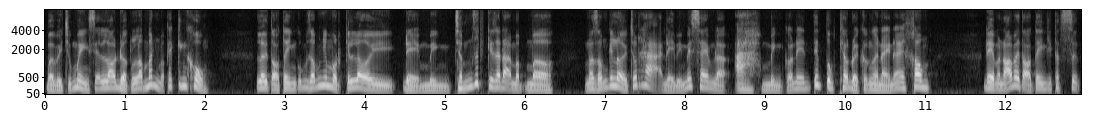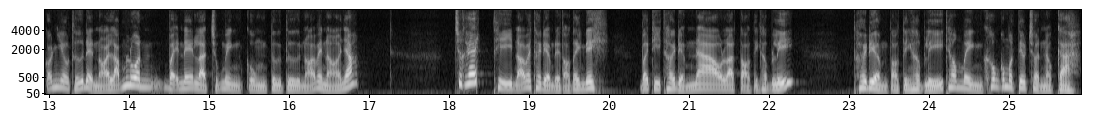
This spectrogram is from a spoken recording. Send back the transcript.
Bởi vì chúng mình sẽ lo được lo mất một cách kinh khủng. Lời tỏ tình cũng giống như một cái lời để mình chấm dứt cái giai đoạn mập mờ. Nó giống cái lời chốt hạ để mình biết xem là à mình có nên tiếp tục theo đuổi con người này nữa hay không. Để mà nói về tỏ tình thì thật sự có nhiều thứ để nói lắm luôn. Vậy nên là chúng mình cùng từ từ nói về nó nhé. Trước hết thì nói về thời điểm để tỏ tình đi. Vậy thì thời điểm nào là tỏ tình hợp lý? Thời điểm tỏ tình hợp lý theo mình không có một tiêu chuẩn nào cả.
